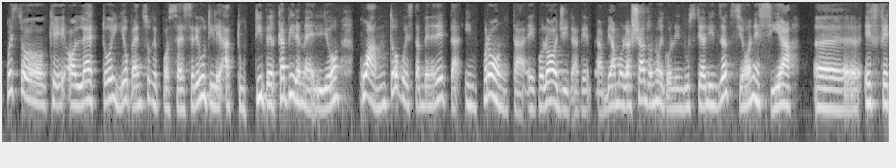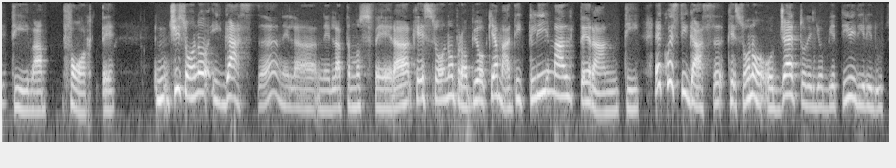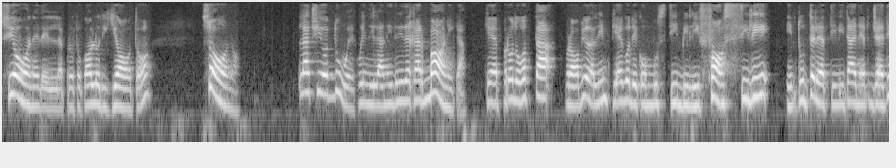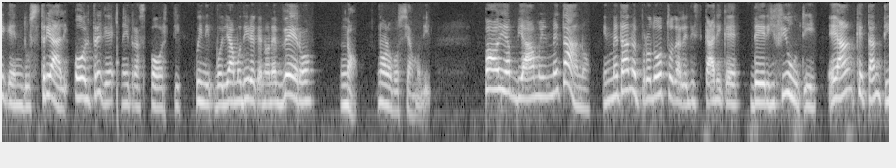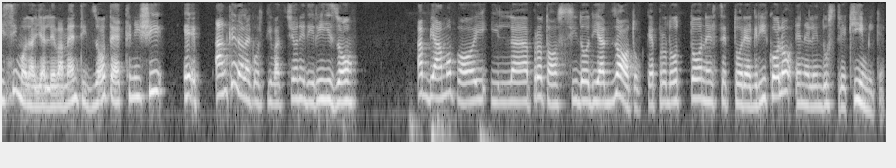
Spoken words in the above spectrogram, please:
questo che ho letto io penso che possa essere utile a tutti per capire meglio quanto questa benedetta impronta ecologica che abbiamo lasciato noi con l'industrializzazione sia eh, effettiva, forte. Ci sono i gas nella, nell'atmosfera che sono proprio chiamati clima alteranti e questi gas che sono oggetto degli obiettivi di riduzione del protocollo di Kyoto sono la CO2, quindi l'anidride carbonica, che è prodotta proprio dall'impiego dei combustibili fossili in tutte le attività energetiche industriali, oltre che nei trasporti. Quindi vogliamo dire che non è vero? No non lo possiamo dire. Poi abbiamo il metano. Il metano è prodotto dalle discariche dei rifiuti e anche tantissimo dagli allevamenti zootecnici e anche dalla coltivazione di riso. Abbiamo poi il protossido di azoto che è prodotto nel settore agricolo e nelle industrie chimiche.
